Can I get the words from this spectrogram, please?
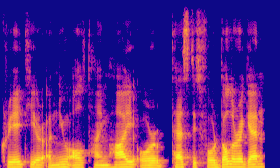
create here a new all-time high or test this $4 again,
